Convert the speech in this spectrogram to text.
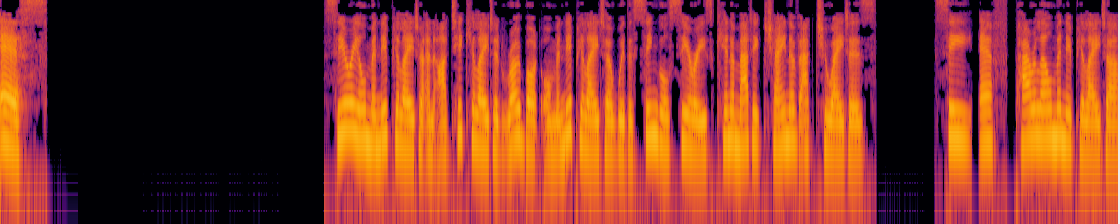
S Serial manipulator An articulated robot or manipulator with a single series kinematic chain of actuators C. F. Parallel manipulator.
